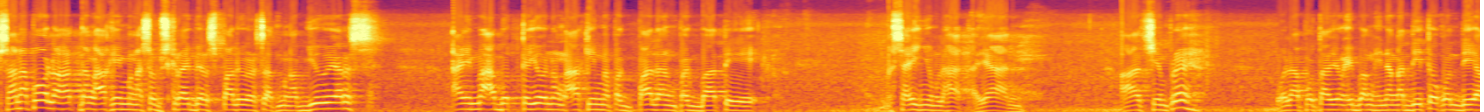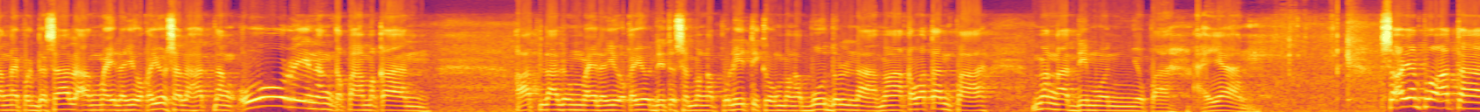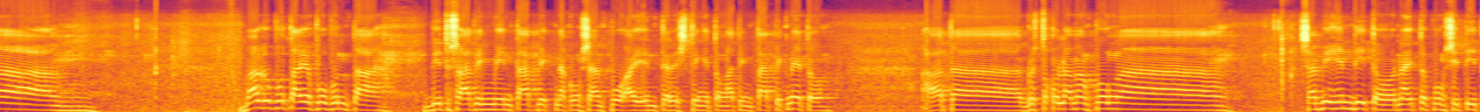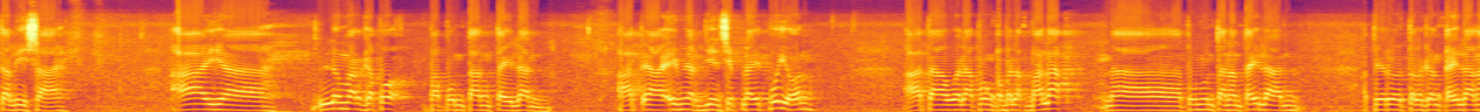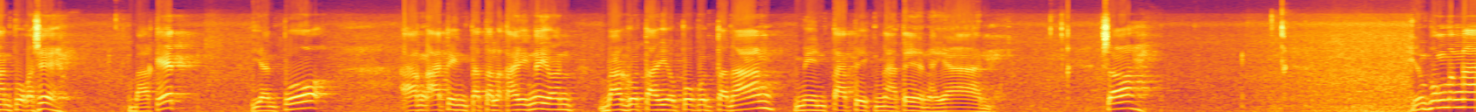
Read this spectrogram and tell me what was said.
Sana po lahat ng aking mga subscribers, followers at mga viewers ay maabot kayo ng aking mapagpalang pagbati sa inyong lahat. Ayan. At siyempre, wala po tayong ibang hinangad dito kundi ang pagdasal ang mailayo kayo sa lahat ng uri ng kapahamakan at lalong mailayo kayo dito sa mga politikong mga budol na, mga kawatan pa, mga demonyo pa. Ayan. So ayan po at ah, bago po tayo pupunta dito sa ating main topic na kung saan po ay interesting itong ating topic na ito at ah, gusto ko lamang pong ah, sabihin dito na ito pong si Tita Lisa ay ah, lumarga po papuntang Thailand. At ah, emergency flight po yon at ah, wala pong kabalak-balak na pumunta ng Thailand pero talagang kailangan po kasi bakit? yan po ang ating tatalakayin ngayon bago tayo pupunta ng main topic natin ayan so yung pong mga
